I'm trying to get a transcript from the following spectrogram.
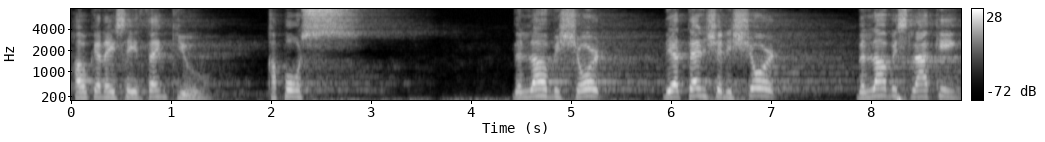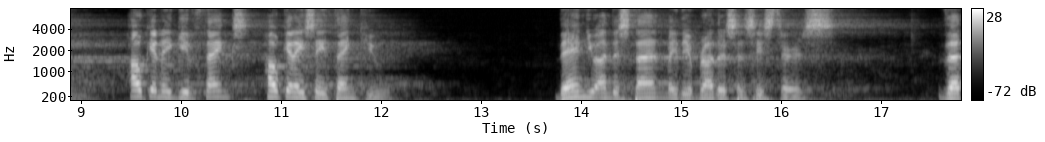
how can I say thank you? Kapos. The love is short. The attention is short. The love is lacking. How can I give thanks? How can I say thank you? Then you understand, my dear brothers and sisters, that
